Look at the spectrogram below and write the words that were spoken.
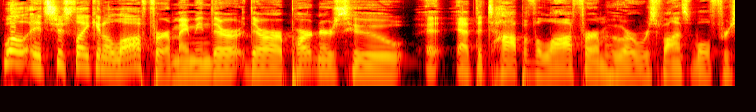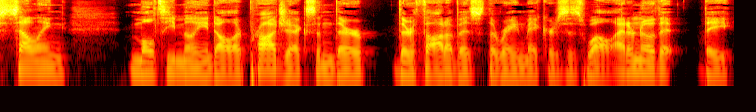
Well, it's just like in a law firm. I mean, there there are partners who at the top of a law firm who are responsible for selling multi-million dollar projects and they're they're thought of as the rainmakers as well. I don't know that they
